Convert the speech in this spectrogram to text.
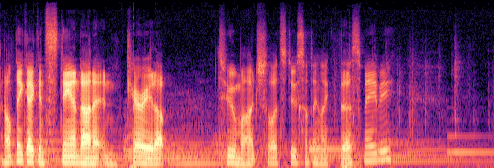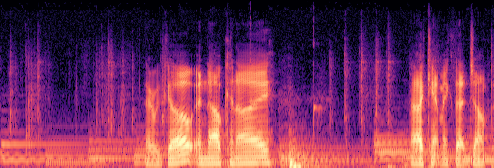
I don't think I can stand on it and carry it up too much, so let's do something like this, maybe? There we go, and now can I... I can't make that jump.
